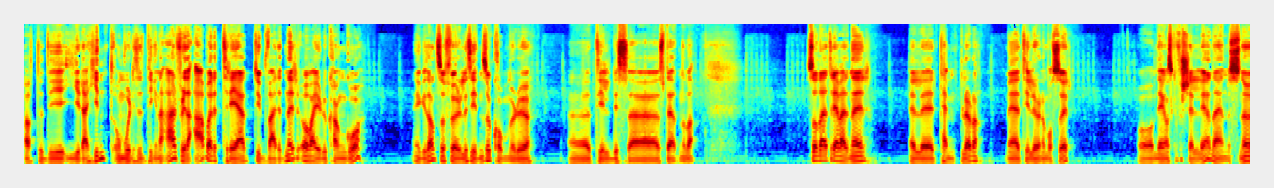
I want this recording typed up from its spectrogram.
At de gir deg hint om hvor disse tingene er. Fordi det er bare tre typ verdener og veier du kan gå. Ikke sant? Så før eller siden så kommer du uh, til disse stedene, da. Så det er tre verdener, eller templer, da, med tilhørende bosser. Og de er ganske forskjellige. Det er en med snø,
